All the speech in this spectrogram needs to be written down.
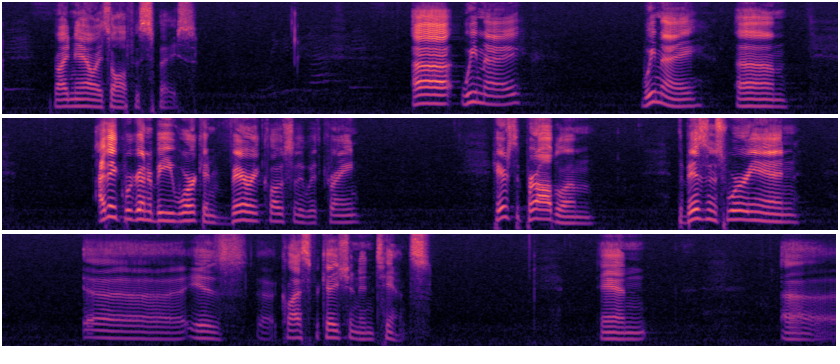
space? Right now, it's office space. Uh, we may. We may. Um, I think we're going to be working very closely with Crane. Here's the problem the business we're in uh, is uh, classification intense. And uh,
